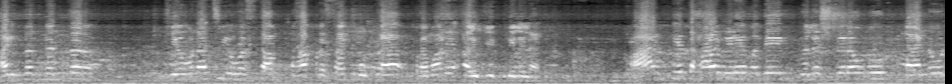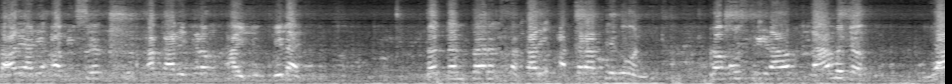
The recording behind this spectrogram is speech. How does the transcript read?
आणि तदनंतर जेवणाची व्यवस्था हा प्रसाद मोठ्या प्रमाणे आयोजित केलेला आहे. आठ ते दहा वेळेमध्ये कलश मिरवणूक मांडव ढाळे आणि अभिषेक हा कार्यक्रम आयोजित केलाय तदनंतर सकाळी अकरा ते दोन प्रभू श्रीराम नामजप या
